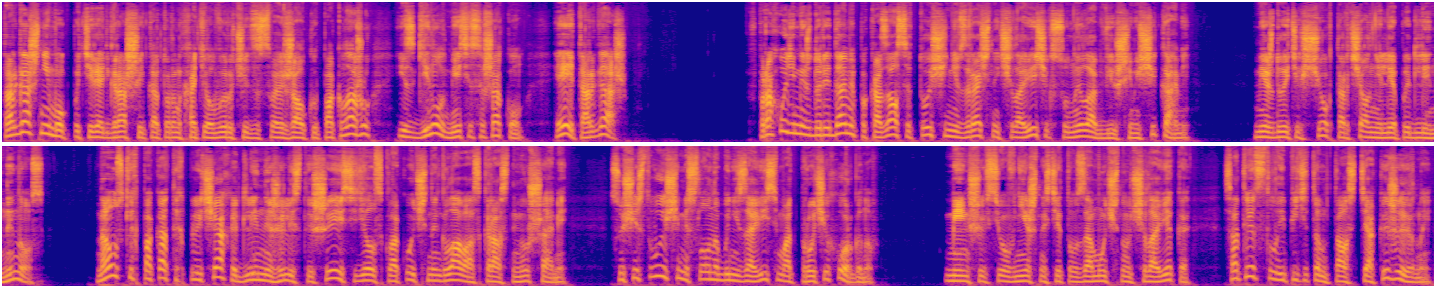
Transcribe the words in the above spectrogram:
Торгаш не мог потерять гроши, которые он хотел выручить за свою жалкую поклажу, и сгинул вместе с ишаком. «Эй, торгаш, проходе между рядами показался тощий невзрачный человечек с уныло обвисшими щеками. Между этих щек торчал нелепый длинный нос. На узких покатых плечах и длинной жилистой шее сидела склокоченная голова с красными ушами, существующими словно бы независимо от прочих органов. Меньше всего внешность этого замученного человека соответствовала эпитетам «толстяк» и «жирный»,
